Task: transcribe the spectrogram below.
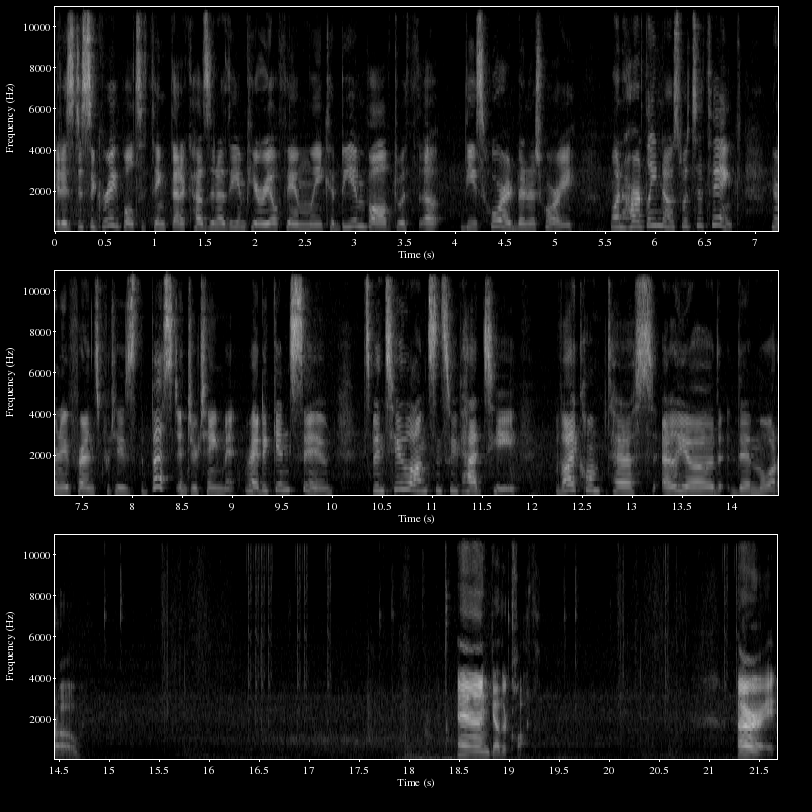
It is disagreeable to think that a cousin of the imperial family could be involved with uh, these horrid Venatori. One hardly knows what to think. Your new friends produce the best entertainment. Write again soon. It's been too long since we've had tea. Vicomtesse Eliode de Moreau. And gather cloth. Alright.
